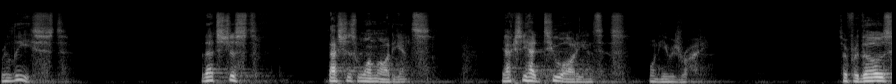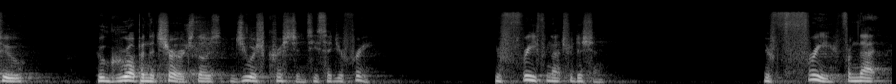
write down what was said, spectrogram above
released. But that's just, that's just one audience. He actually had two audiences when he was writing. So for those who who grew up in the church, those Jewish Christians, he said, You're free. You're free from that tradition. You're free from that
